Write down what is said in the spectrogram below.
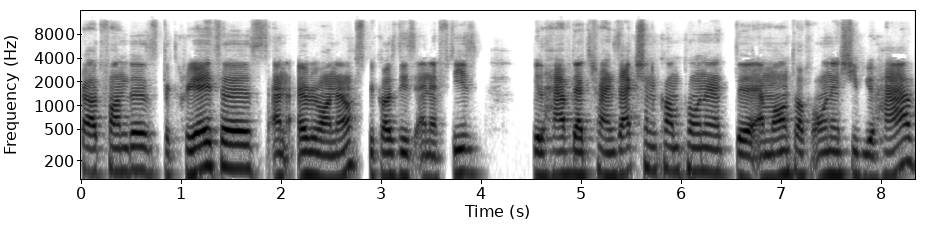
crowdfunders the creators and everyone else because these nfts will have that transaction component the amount of ownership you have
